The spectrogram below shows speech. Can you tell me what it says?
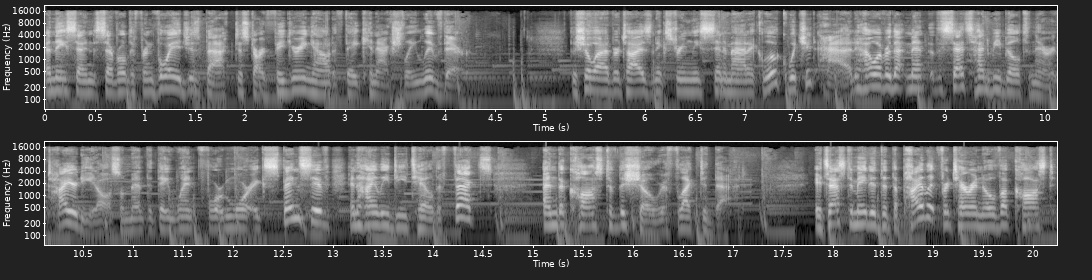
and they send several different voyages back to start figuring out if they can actually live there. The show advertised an extremely cinematic look, which it had. However, that meant that the sets had to be built in their entirety. It also meant that they went for more expensive and highly detailed effects, and the cost of the show reflected that. It's estimated that the pilot for Terra Nova cost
